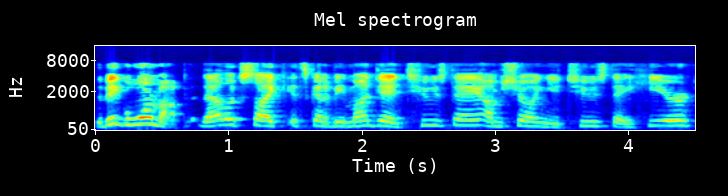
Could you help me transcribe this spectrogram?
The big warm up, that looks like it's going to be Monday and Tuesday. I'm showing you Tuesday here.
